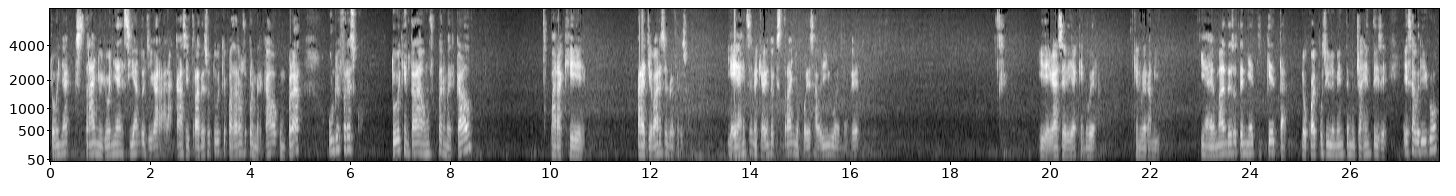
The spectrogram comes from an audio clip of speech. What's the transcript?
Yo venía extraño, yo venía deseando llegar a la casa y tras de eso tuve que pasar a un supermercado a comprar un refresco. Tuve que entrar a un supermercado para que para llevar ese refresco. Y ahí la gente se me queda viendo extraño por ese abrigo de mujer. Y de ese día que no era, que no era mío. Y además de eso tenía etiqueta, lo cual posiblemente mucha gente dice, ese abrigo,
